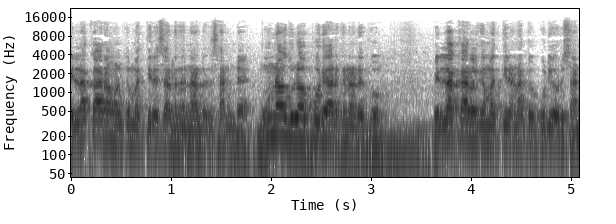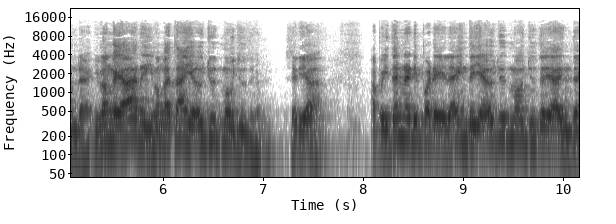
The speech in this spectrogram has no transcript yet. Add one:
வெள்ளக்காரவங்களுக்கு மத்தியில் நடந்த நடந்த சண்டை. மூணாவது உலக போர் யாருக்கு நடக்கும்? வெள்ளக்காரர்களுக்கு மத்தியில் நடக்கக்கூடிய ஒரு சண்டை. இவங்க யார்? இவங்க தான் யஜூத் மௌஜூதுகள். சரியா? அப்போ இதன் அடிப்படையில் இந்த யஜூத் மௌஜூத் இந்த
